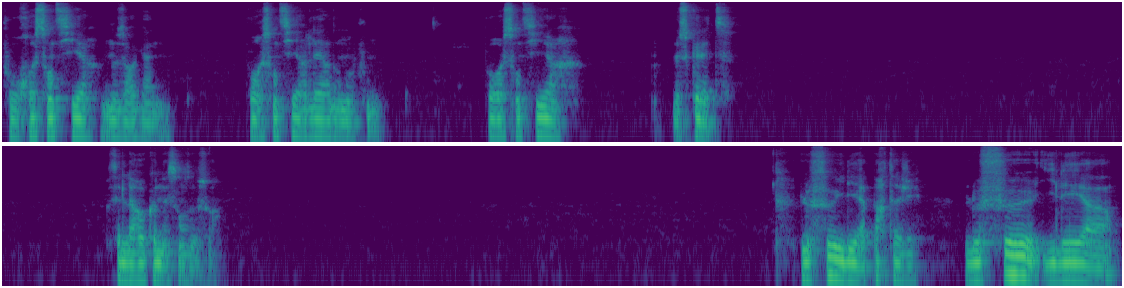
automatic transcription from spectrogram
pour ressentir nos organes, pour ressentir l'air dans nos poumons, pour ressentir le squelette, C'est de la reconnaissance de soi. Le feu, il est à partager. Le feu, il est à...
